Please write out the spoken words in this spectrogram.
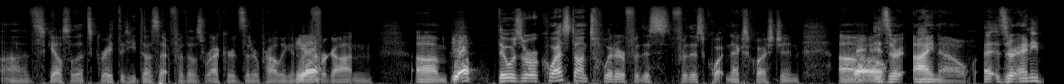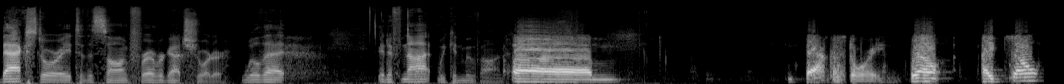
uh, scale. So that's great that he does that for those records that are probably going to Yeah. be forgotten. Um, Yeah. There was a request on Twitter for this for this qu- next question. Um, is there? I know. Uh, Is there any backstory to the song "Forever Got Shorter"? Will that? And if not, we can move on. Um, backstory. Well, I don't.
